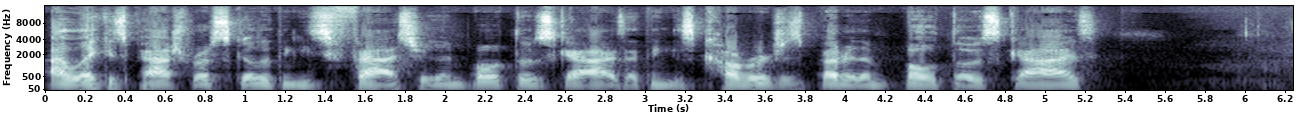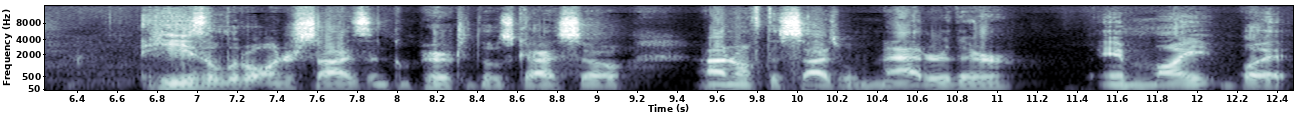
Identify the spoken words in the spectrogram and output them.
I like his pass rush skills. I think he's faster than both those guys. I think his coverage is better than both those guys. He's a little undersized and compared to those guys, so I don't know if the size will matter there. It might, but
